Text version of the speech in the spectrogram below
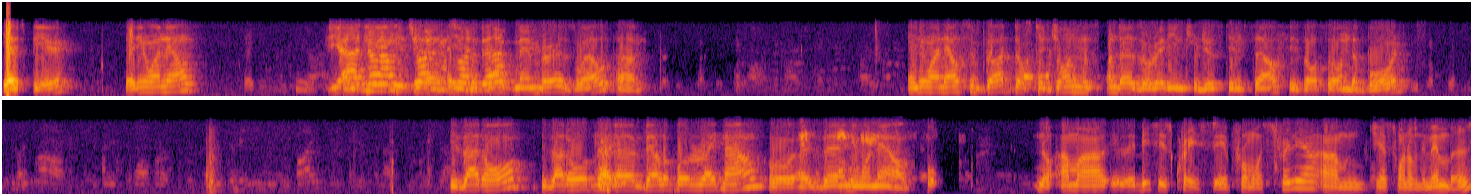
Yes, Pierre. Anyone else? Yeah, and no, Pierre I'm is John a, is a board member as well. Um, anyone else we've got? Dr. John Musonda has already introduced himself. He's also on the board. Is that all? Is that all that are available right now, or is there anyone else? No, I'm. Uh, this is Chris uh, from Australia. I'm just one of the members.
